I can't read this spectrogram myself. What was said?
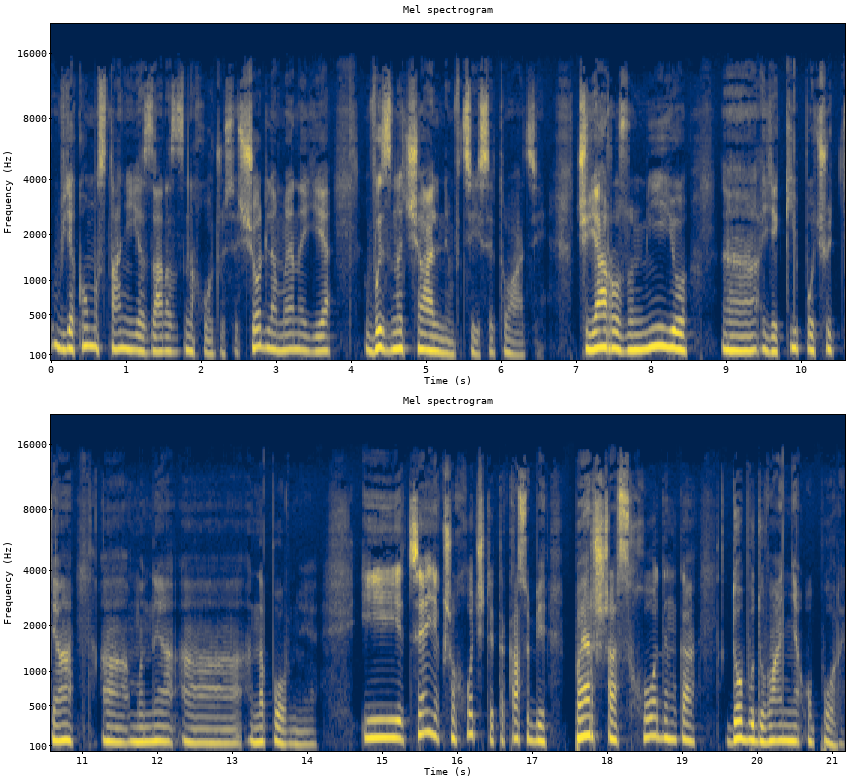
в якому стані я зараз знаходжуся, що для мене є визначальним в цій ситуації? Чи я розумію, е, які почуття мене наповнює? І це, якщо хочете, така собі перша сходинка до будування опори,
